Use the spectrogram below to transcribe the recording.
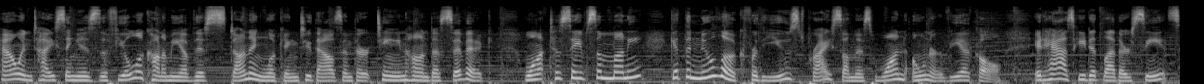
How enticing is the fuel economy of this stunning looking 2013 Honda Civic? Want to save some money? Get the new look for the used price on this one owner vehicle. It has heated leather seats,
